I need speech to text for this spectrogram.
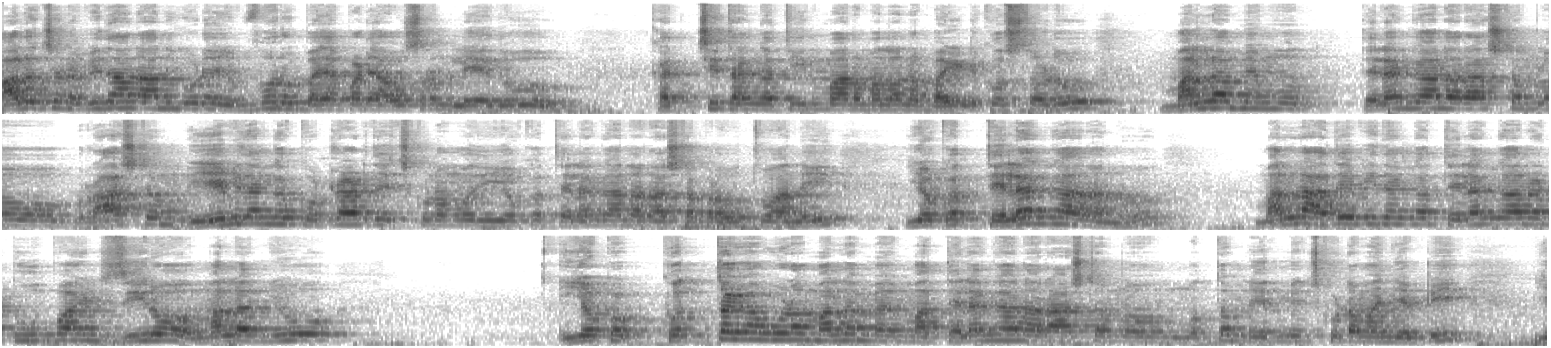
ఆలోచన విధానాన్ని కూడా ఎవ్వరు భయపడే అవసరం లేదు. ఖచ్చితంగా తీర్మానం వలన బయటకు వస్తాడు. మళ్ళా మేము తెలంగాణ రాష్ట్రంలో రాష్ట్రం ఏ విధంగా కొట్లాడి తెచ్చుకున్నామో ఈ యొక్క తెలంగాణ రాష్ట్ర ప్రభుత్వాన్ని ఈ యొక్క తెలంగాణను మళ్ళీ అదే విధంగా తెలంగాణ టూ పాయింట్ జీరో మళ్ళీ న్యూ ఈ యొక్క కొత్తగా కూడా మళ్ళీ మా తెలంగాణ రాష్ట్రంలో మొత్తం నిర్మించుకుంటామని చెప్పి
